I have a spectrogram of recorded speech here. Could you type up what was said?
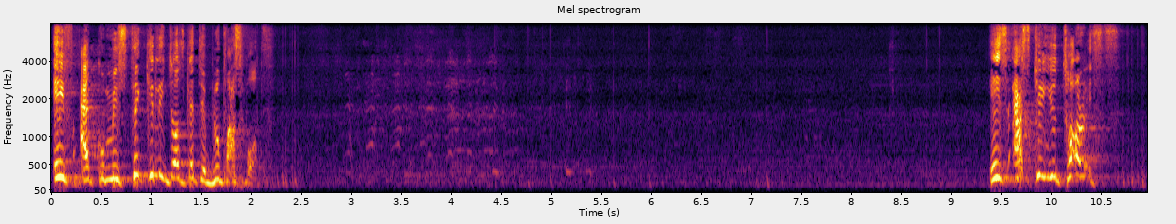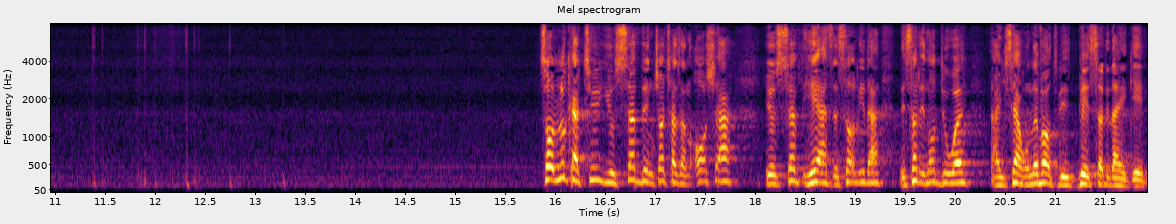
If I could mistakenly just get a blue passport. He's asking you tourists. So look at you. You served in church as an usher. You served here as a cell leader. The cell did not do well. And you say, I will never be a cell leader again.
